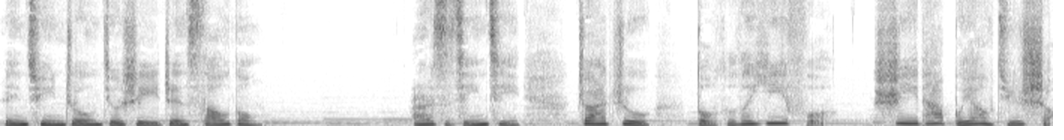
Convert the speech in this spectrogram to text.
人群中就是一阵骚动。儿子紧紧抓住朵朵的衣服，示意他不要举手。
